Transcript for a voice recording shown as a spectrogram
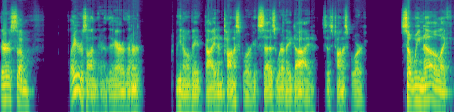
there are some players on there there that are you know they died in Tonisborg. It says where they died. It says Tonisborg. So we know like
